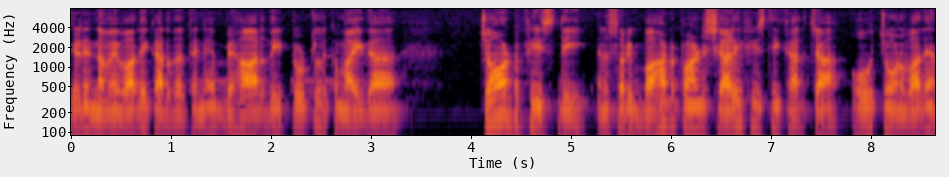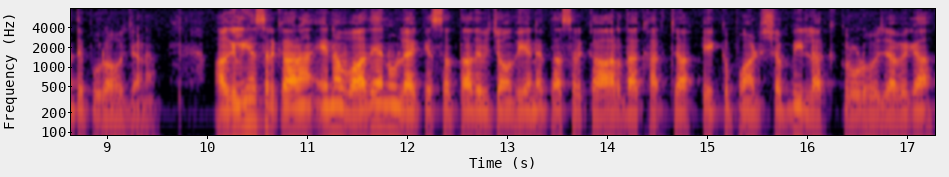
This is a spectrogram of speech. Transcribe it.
ਜਿਹੜੇ ਨਵੇਂ ਵਾਅਦੇ ਕਰ ਦਿੱਤੇ ਨੇ, ਬਿਹਾਰ ਦੀ ਟੋਟਲ ਕਮਾਈ ਦਾ 64% ਦੀ ਸੌਰੀ 62.46% ਦੀ ਖਰਚਾ ਉਹ ਚੋਣ ਵਾਅਦਿਆਂ ਤੇ ਪੂਰਾ ਹੋ ਜਾਣਾ। ਅਗਲੀਆਂ ਸਰਕਾਰਾਂ ਇਹਨਾਂ ਵਾਅਦਿਆਂ ਨੂੰ ਲੈ ਕੇ ਸੱਤਾ ਦੇ ਵਿੱਚ ਆਉਂਦੀਆਂ ਨੇ ਤਾਂ ਸਰਕਾਰ ਦਾ ਖਰਚਾ 1.26 ਲੱਖ ਕਰੋੜ ਹੋ ਜਾਵੇਗਾ,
